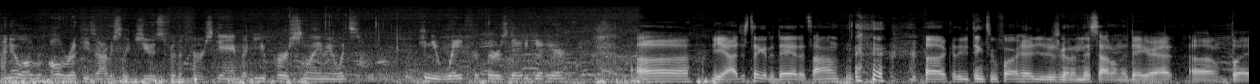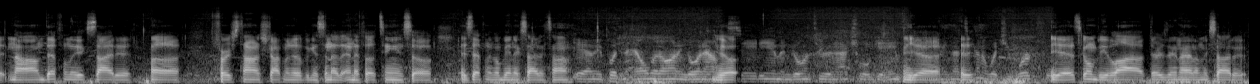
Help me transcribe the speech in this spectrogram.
I know all, all rookies obviously juiced for the first game, but you personally, I mean, what's can you wait for Thursday to get here? Uh, yeah, I just take it a day at a time. Because if you think too far ahead, you're just gonna miss out on the day you're at. Um, but no, I'm definitely excited. Uh, first time strapping it up against another NFL team, so it's definitely gonna be an exciting time. Yeah, I mean, putting the helmet on and going out in the stadium and going through an actual game. Yeah. I mean, that's kind of what you work for. Yeah, it's gonna be live Thursday night. I'm excited.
